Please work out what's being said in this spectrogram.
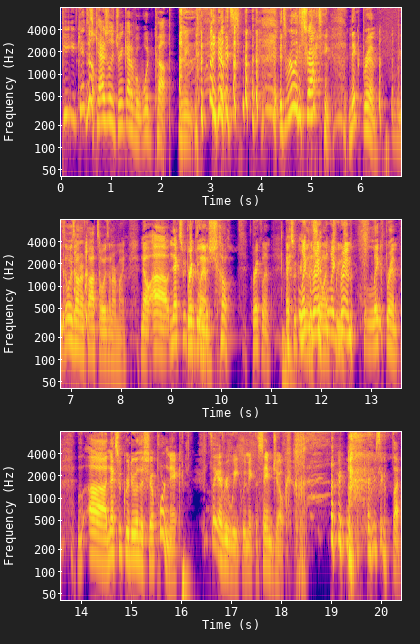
Pete, you can't just casually drink out of a wood cup. I mean, it's it's really distracting. Nick Brim, he's always on our thoughts, always on our mind. No, uh, next week Brick we're doing limb. the show. Brick limb. Next week we're Lick doing the rim- show on lick Tues- brim. Lick brim. Uh, next week we're doing the show. Poor Nick. It's like every week we make the same joke. every single time.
